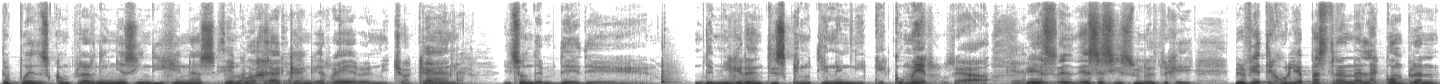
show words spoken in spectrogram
Tú puedes comprar niñas indígenas Sí, en bueno, Oaxaca, claro, en Guerrero, en Michoacán. Claro, claro. Y son de, de, de- de migrantes que no tienen ni qué comer. O sea, es, es- esa sí es una tragedia. Pero fíjate, Julia Pastrana la compran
